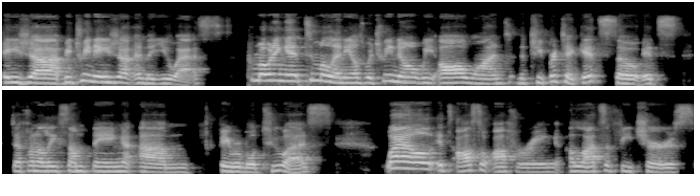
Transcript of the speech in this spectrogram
Asia, between Asia and the US, promoting it to millennials, which we know we all want the cheaper tickets. So it's definitely something um, favorable to us. While it's also offering lots of features,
